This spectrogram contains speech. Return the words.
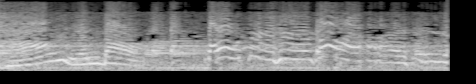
常言道，谋事在人，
